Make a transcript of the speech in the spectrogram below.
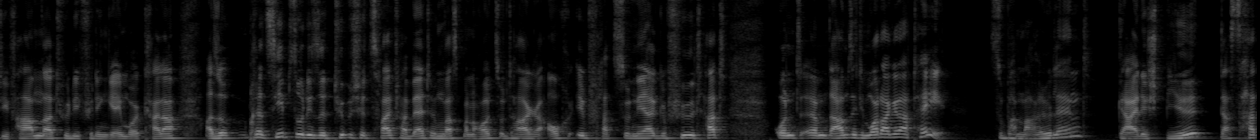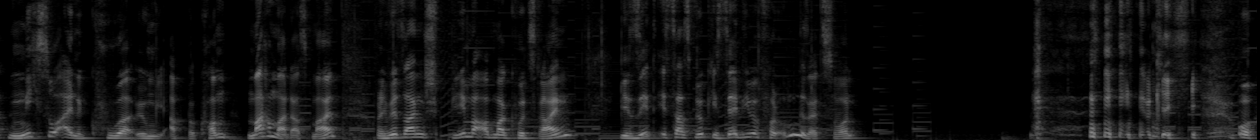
die Farben natürlich für den Game Boy Color. Also im Prinzip so diese typische Zweitverwertung, was man heutzutage auch inflationär gefühlt hat. Und ähm, da haben sich die Modder gedacht, hey, Super Mario Land, geiles Spiel. Das hat nicht so eine Kur irgendwie abbekommen. Machen wir das mal. Und ich würde sagen, spielen wir auch mal kurz rein. Wie ihr seht, ist das wirklich sehr liebevoll umgesetzt worden. okay. Oh,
